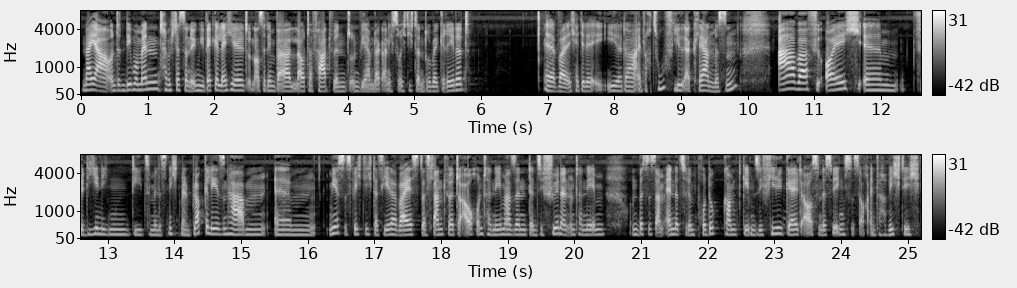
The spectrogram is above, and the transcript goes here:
Naja, und in dem Moment habe ich das dann irgendwie weggelächelt und außerdem war lauter Fahrtwind und wir haben da gar nicht so richtig dann drüber geredet äh, weil ich hätte ihr da einfach zu viel erklären müssen. Aber für euch, ähm, für diejenigen, die zumindest nicht meinen Blog gelesen haben, ähm, mir ist es wichtig, dass jeder weiß, dass Landwirte auch Unternehmer sind, denn sie führen ein Unternehmen und bis es am Ende zu dem Produkt kommt, geben sie viel Geld aus und deswegen ist es auch einfach wichtig,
